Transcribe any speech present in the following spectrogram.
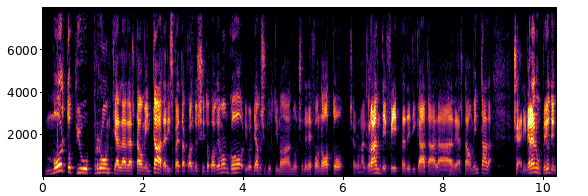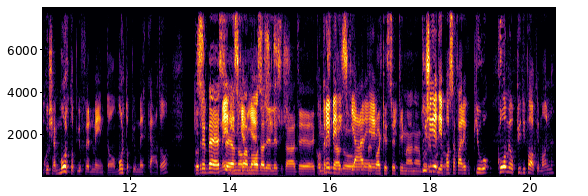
molto più pronti alla realtà aumentata rispetto a quando è uscito Pokémon Go. Ricordiamoci l'ultimo annuncio dell'iPhone 8, c'era una grande fetta dedicata alla realtà aumentata. Cioè, arriverà in un periodo in cui c'è molto più fermento, molto più mercato. Potrebbe essere la nuova moda sì, dell'estate, sì, sì. Potrebbe rischiare per qualche settimana. Tu ci Pokémon credi che Go. possa fare più come o più di Pokémon?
